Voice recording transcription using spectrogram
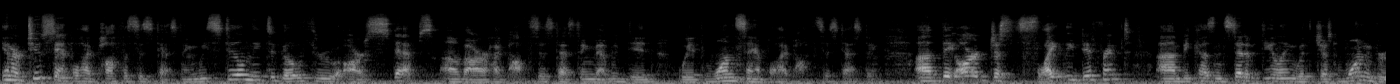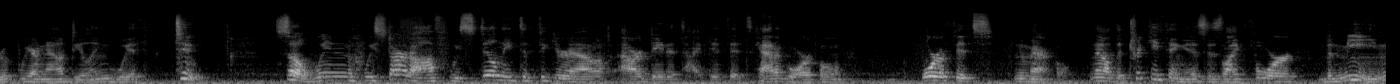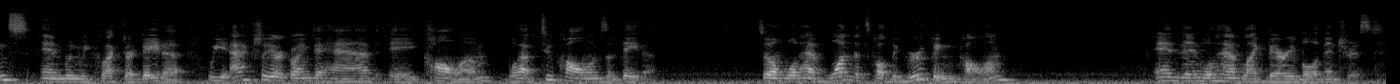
in our two sample hypothesis testing, we still need to go through our steps of our hypothesis testing that we did with one sample hypothesis testing. Uh, they are just slightly different um, because instead of dealing with just one group, we are now dealing with two. So when we start off, we still need to figure out our data type, if it's categorical or if it's numerical. Now the tricky thing is, is like for the means and when we collect our data, we actually are going to have a column, we'll have two columns of data. So we'll have one that's called the grouping column, and then we'll have like variable of interest.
